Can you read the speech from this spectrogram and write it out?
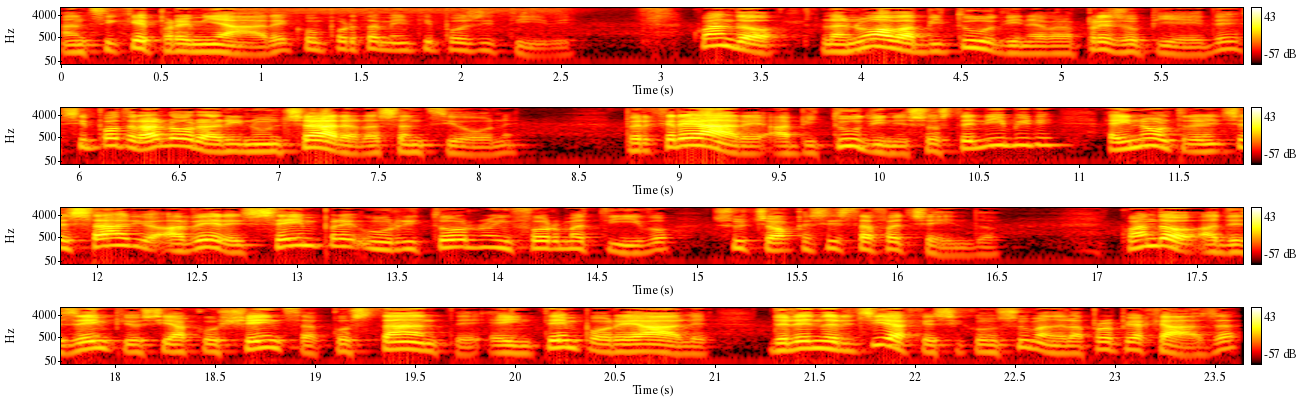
anziché premiare comportamenti positivi. Quando la nuova abitudine avrà preso piede, si potrà allora rinunciare alla sanzione. Per creare abitudini sostenibili è inoltre necessario avere sempre un ritorno informativo su ciò che si sta facendo. Quando ad esempio si ha coscienza costante e in tempo reale dell'energia che si consuma nella propria casa,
